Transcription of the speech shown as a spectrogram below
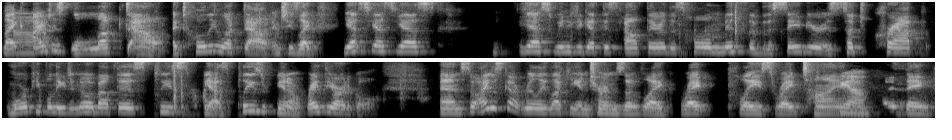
Like I ah. just lucked out. I totally lucked out. And she's like, yes, yes, yes. Yes, we need to get this out there. This whole myth of the savior is such crap. More people need to know about this. Please, yes, please, you know, write the article. And so I just got really lucky in terms of like right place, right time yeah. kind of thing.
